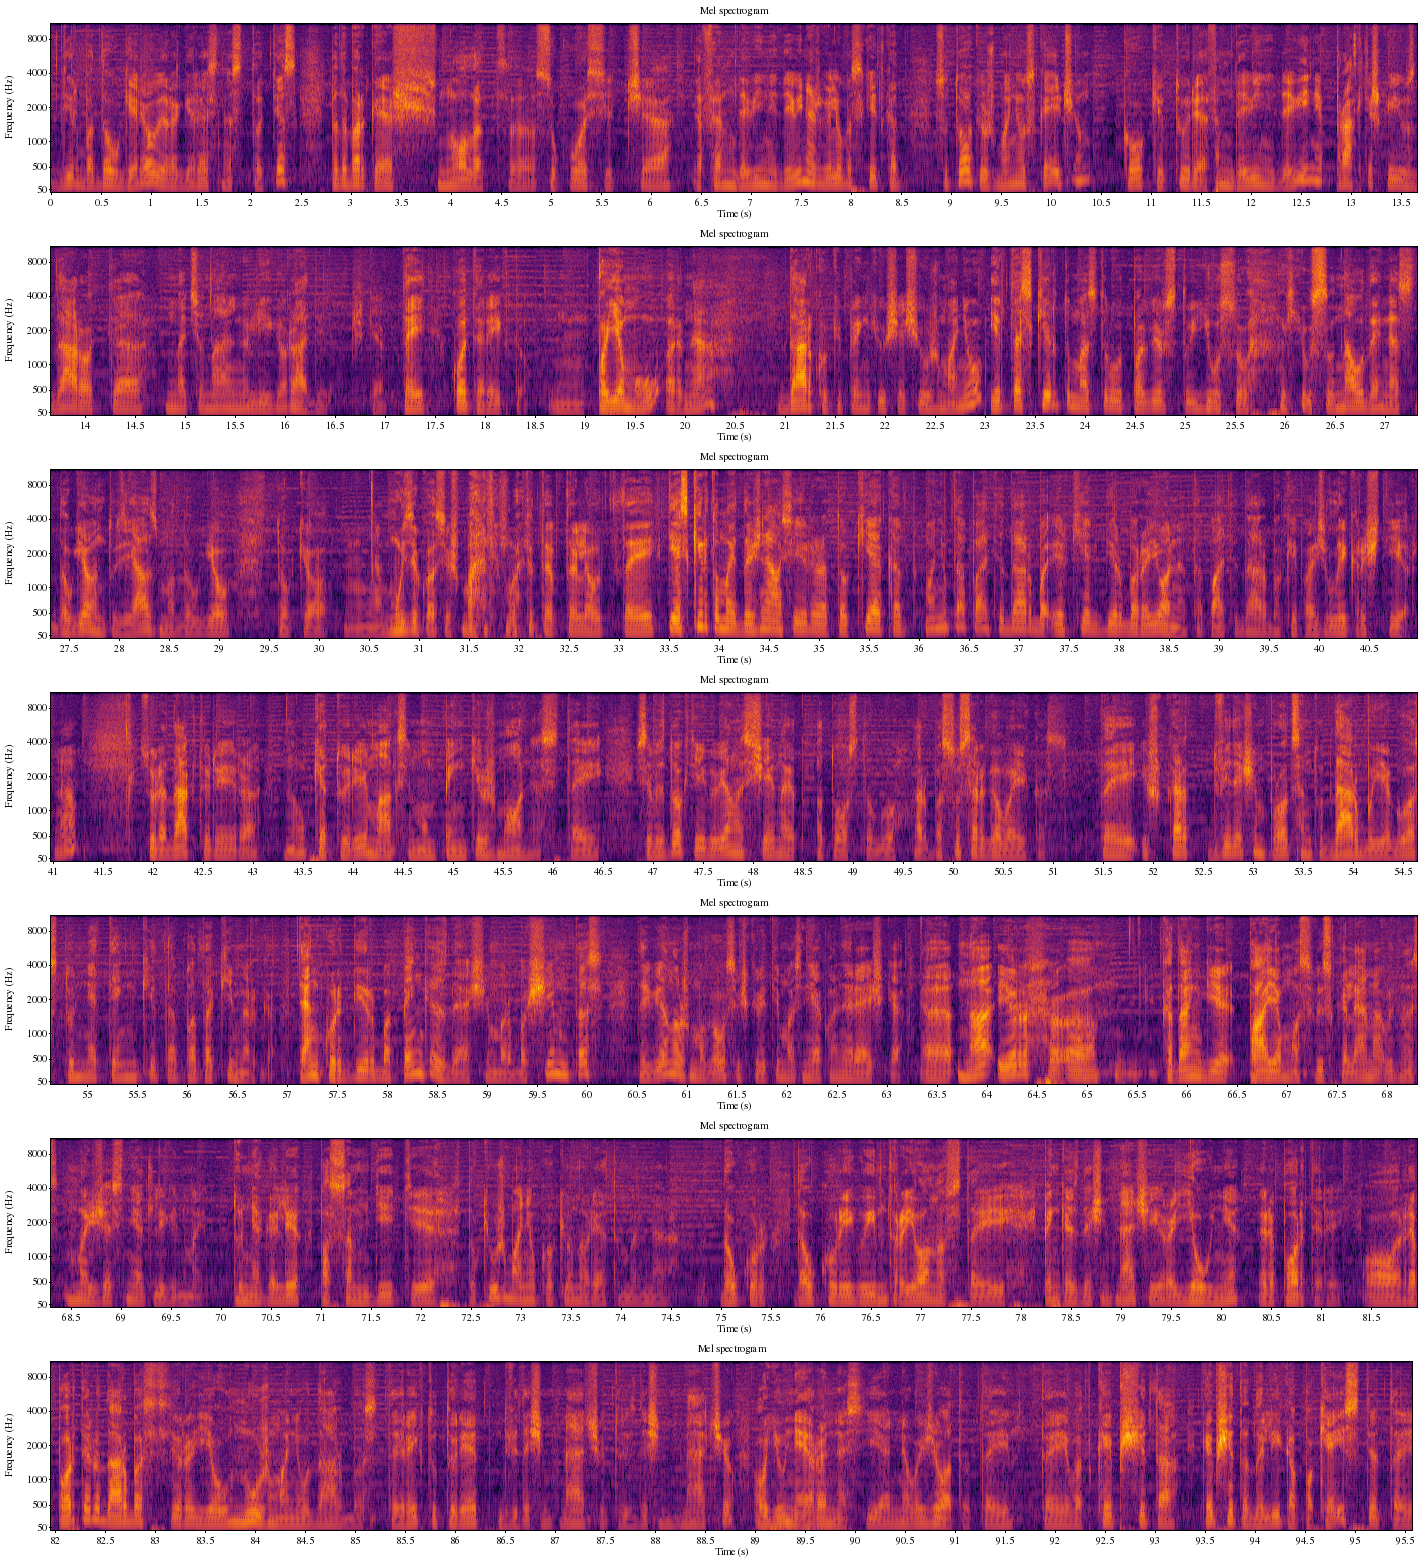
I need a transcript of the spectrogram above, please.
dirba daug geriau, yra geresnės stotis, bet dabar, kai aš nuolat sukuosi čia FM99, aš galiu pasakyti, kad su tokiu žmonių skaičium kokį turi FM99, praktiškai jūs darote nacionalinio lygio radiją. Tai ko tai reiktų? Mm, pajamų ar ne? dar kokių penkių, šešių žmonių ir tas skirtumas turbūt pavirstų jūsų, jūsų naudai, nes daugiau entuzijazmo, daugiau tokio mm, muzikos išmanimo ir taip toliau. Tai tie skirtumai dažniausiai yra tokie, kad maniu tą patį darbą ir kiek dirba rajone tą patį darbą, kaip, pavyzdžiui, laikraštyje, ar ne? Su redaktoriai yra, nu, keturi, maksimum penki žmonės. Tai įsivaizduokite, jeigu vienas išeina atostogų arba susirga vaikas tai iškart 20 procentų darbo jėgos tu netenki tą pat akimirką. Ten, kur dirba 50 arba 100, tai vieno žmogaus iškritimas nieko nereiškia. E, na ir e, kadangi pajamos viską lemia, vadinasi, mažesni atlyginimai. Tu negali pasamdyti tokių žmonių, kokių norėtum ar ne. Daug kur, daug kur, jeigu imt rajonus, tai 50 mečiai yra jauni reporteriai. O reporterių darbas yra jaunų žmonių darbas. Tai reiktų turėti 20 mečių, 30 mečių, o jų nėra, nes jie nevažiuotų. Tai, tai vat, kaip, šitą, kaip šitą dalyką pakeisti, tai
